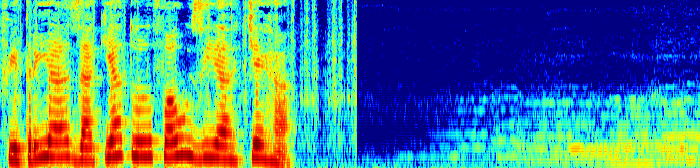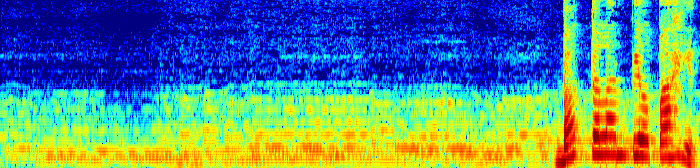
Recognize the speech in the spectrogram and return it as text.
Fitria Zakiatul Fauziah CH. Baktelan pil pahit,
